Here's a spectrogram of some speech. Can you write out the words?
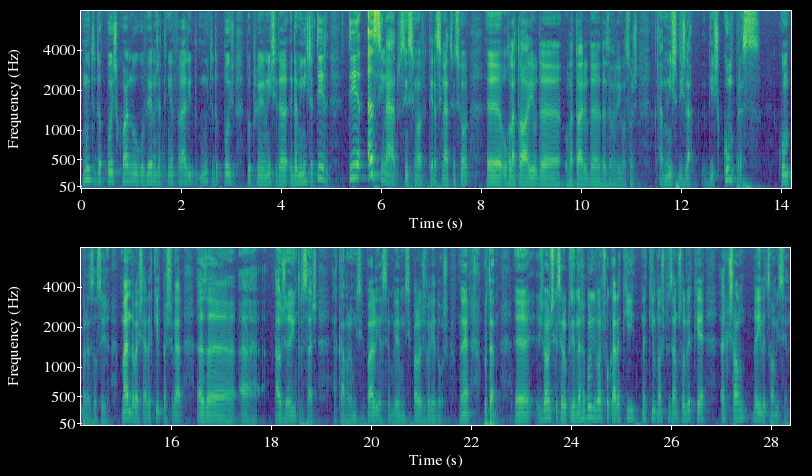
muito depois, quando o governo já tinha falado, e muito depois do primeiro-ministro e da, da ministra ter ter assinado, sim senhor, ter assinado, sim senhor, uh, o relatório, de, o relatório de, das averiguações. A ministra diz lá, diz cumpra-se, cumpra-se, ou seja, manda baixar aquilo para chegar as, a, a, aos interessados, à Câmara Municipal e à Assembleia Municipal, aos vereadores. Não é? Portanto, eh, vamos esquecer o Presidente da República e vamos focar aqui naquilo que nós precisamos resolver, que é a questão da Ilha de São Vicente.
